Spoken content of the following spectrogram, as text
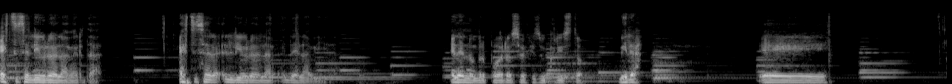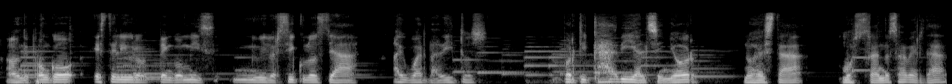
Este es el libro de la verdad. Este es el libro de la, vida. En el nombre poderoso de Jesucristo. Mira, eh, a donde pongo este libro, tengo mis, mis versículos ya hay guardaditos, porque cada día el Señor nos está mostrando esa verdad.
